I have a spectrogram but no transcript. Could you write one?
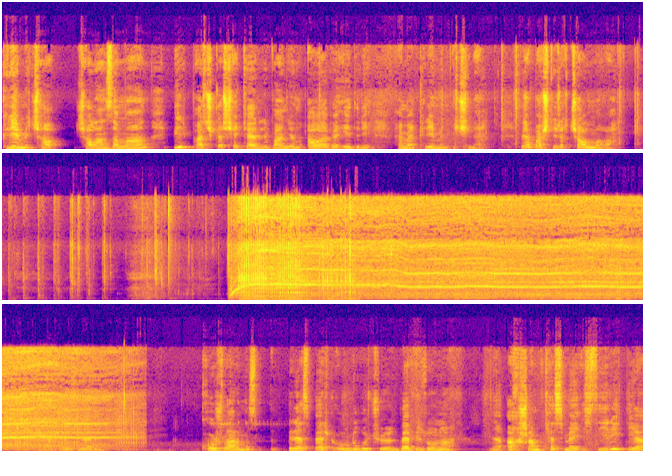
Kremi çal- çalan zaman bir paçka şəkərli vanilin əlavə edirik həmən kremin içinə və başlayırıq çalmağa. Özlərim. Korjlarımız biraz bərk olduğu üçün və biz onu e, axşam kəsmək istəyirik deyə,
